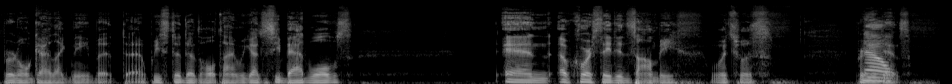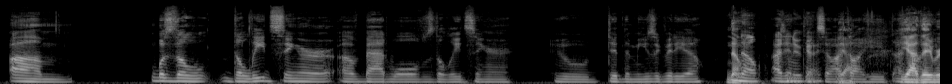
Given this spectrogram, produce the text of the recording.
for an old guy like me, but uh, we stood there the whole time. We got to see Bad Wolves, and of course they did Zombie, which was pretty Now- intense. Um, was the the lead singer of Bad Wolves the lead singer who did the music video? No, No. I didn't new think guy. so. I Yeah. thought he. I yeah, thought they he was-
